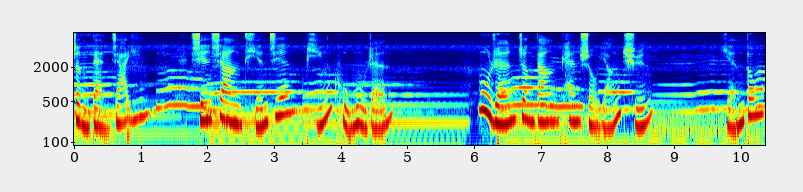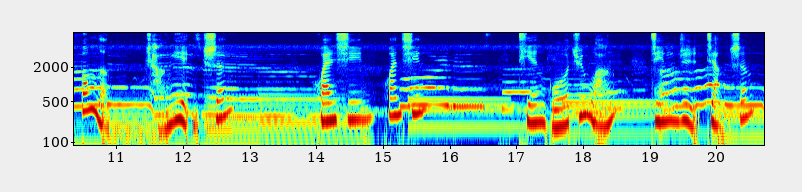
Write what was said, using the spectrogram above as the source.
圣诞佳音， 先向田间贫苦牧人。牧人正当看守羊群，严冬风冷，长夜已深。欢欣欢欣，天国君王今日降生。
